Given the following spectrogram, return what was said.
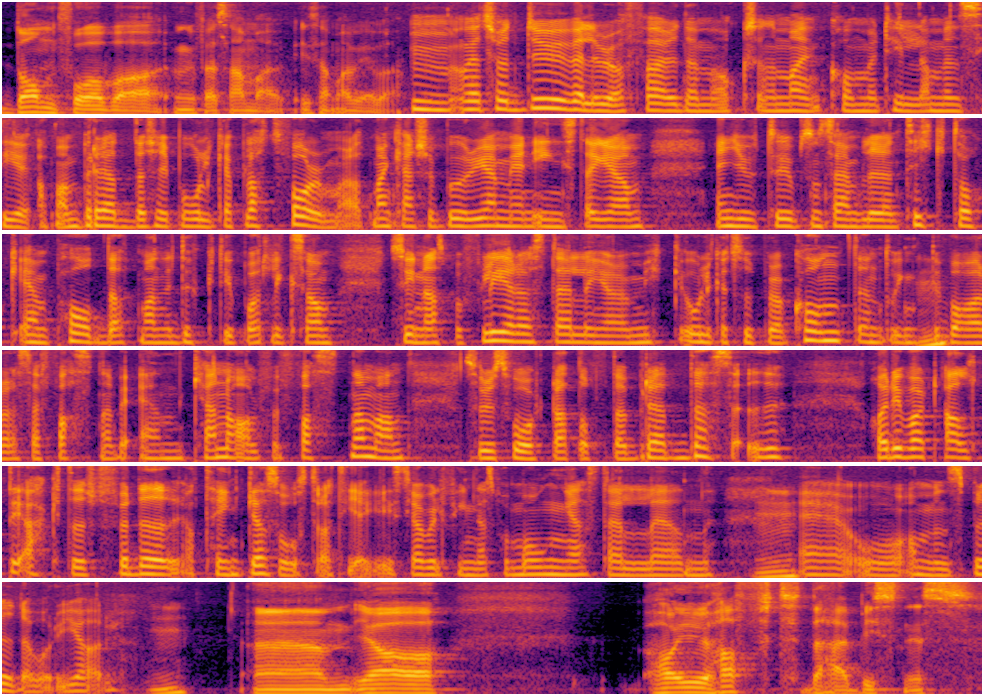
de två var ungefär samma i samma veva. Mm, och jag tror att du är väldigt bra föredöme också när man kommer till att man, se, att man breddar sig på olika plattformar. Att man kanske börjar med en Instagram, en YouTube som sen blir en TikTok, en podd. Att man är duktig på att liksom synas på flera ställen, göra mycket olika typer av content och inte bara så fastna vid en kanal. För fastnar man så är det svårt att ofta bredda sig. Har det varit alltid aktivt för dig att tänka så strategiskt? Jag vill finnas på många ställen eh, och ja, men, sprida vad du gör. Um, jag har ju haft det här business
